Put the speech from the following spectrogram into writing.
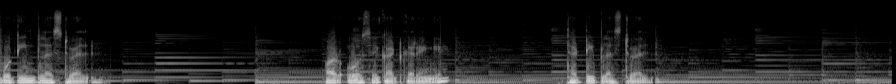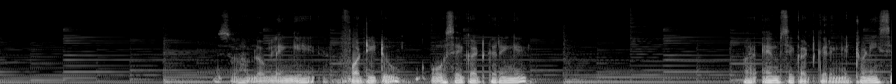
14 प्लस ट्वेल्व और ओ से कट करेंगे 30 प्लस ट्वेल्व सो हम लोग लेंगे 42 ओ से कट करेंगे। एम से कट करेंगे 26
